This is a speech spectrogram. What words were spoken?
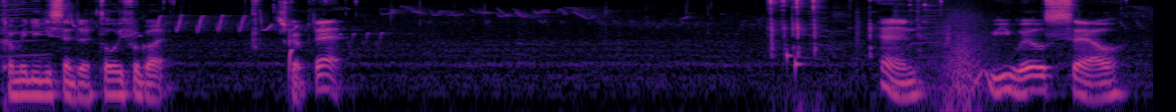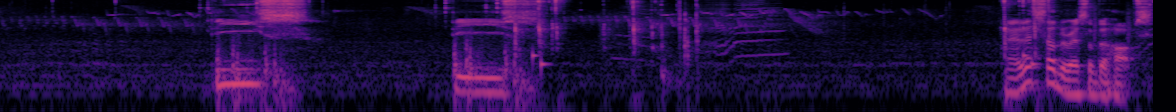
community center, totally forgot. Scrap that. And we will sell these, these, and let's sell the rest of the hops.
